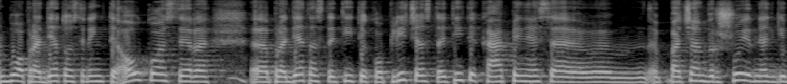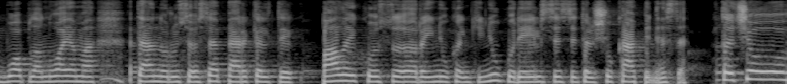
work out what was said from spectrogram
buvo pradėtos rinkti aukos ir e, pradėta statyti koplyčią, statyti kapinėse e, pačiam viršų ir netgi buvo planuojama ten Rusiuose perkelti palaikus rainių kankinių, kurie ilsisi telšių kapinėse. Tačiau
